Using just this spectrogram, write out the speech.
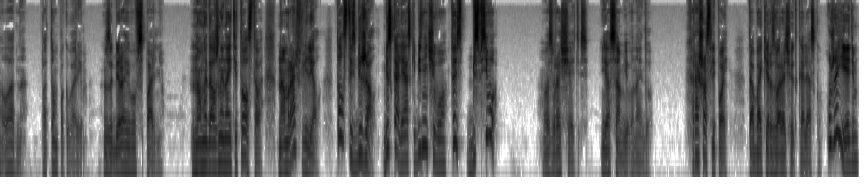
Ладно, потом поговорим. Забирай его в спальню. Но мы должны найти Толстого. Нам Ральф велел. Толстый сбежал. Без коляски, без ничего. То есть без всего. Возвращайтесь. Я сам его найду. Хорошо, слепой. Табаки разворачивает коляску. Уже едем.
